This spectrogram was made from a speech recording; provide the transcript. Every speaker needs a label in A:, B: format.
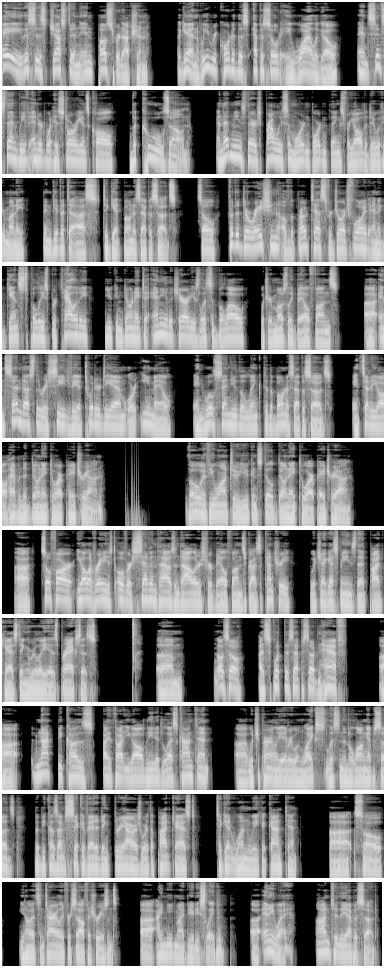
A: Hey, this is Justin in post production. Again, we recorded this episode a while ago, and since then we've entered what historians call the cool zone. And that means there's probably some more important things for y'all to do with your money than give it to us to get bonus episodes. So, for the duration of the protests for George Floyd and against police brutality, you can donate to any of the charities listed below, which are mostly bail funds, uh, and send us the receipt via Twitter DM or email, and we'll send you the link to the bonus episodes instead of y'all having to donate to our Patreon. Though, if you want to, you can still donate to our Patreon. Uh, so far, y'all have raised over $7,000 for bail funds across the country, which I guess means that podcasting really is praxis. Um, also, I split this episode in half, uh, not because I thought you all needed less content, uh, which apparently everyone likes listening to long episodes, but because I'm sick of editing three hours worth of podcast to get one week of content. Uh, so you know, it's entirely for selfish reasons. Uh, I need my beauty sleep. Uh, anyway, on to the episode.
